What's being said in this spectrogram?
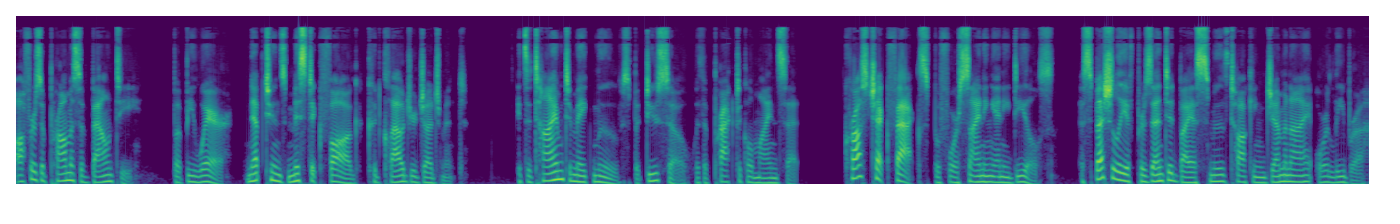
offers a promise of bounty, but beware, Neptune's mystic fog could cloud your judgment. It's a time to make moves, but do so with a practical mindset. Cross check facts before signing any deals, especially if presented by a smooth talking Gemini or Libra,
